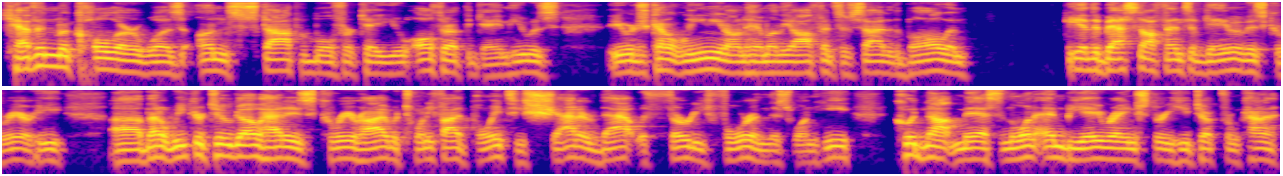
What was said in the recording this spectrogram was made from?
Kevin McCullar was unstoppable for KU all throughout the game. He was you were just kind of leaning on him on the offensive side of the ball and he had the best offensive game of his career. He uh, about a week or two ago had his career high with 25 points. He shattered that with 34 in this one. He could not miss. And the one NBA range three he took from kind of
